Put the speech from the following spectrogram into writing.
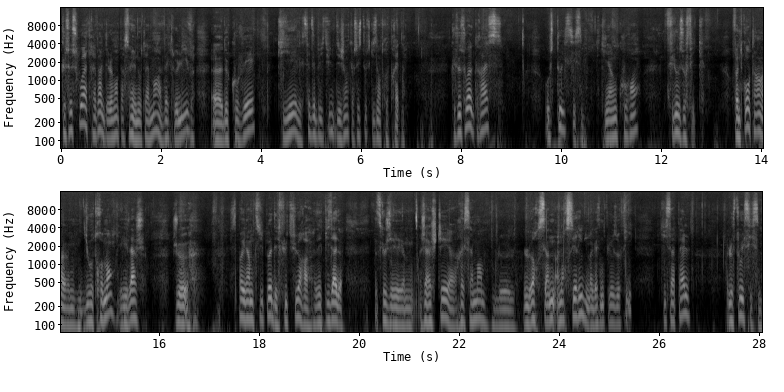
Que ce soit à travers le développement personnel, notamment avec le livre de Covey, qui est les 7 habitudes des gens qui réussissent tout ce qu'ils entreprennent. Que ce soit grâce au stoïcisme, qui est un courant philosophique. En fin de compte, hein, euh, dit autrement, et là je, je spoil un petit peu des futurs euh, épisodes, parce que j'ai euh, acheté récemment le, un hors-série du magazine Philosophie qui s'appelle Le stoïcisme.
